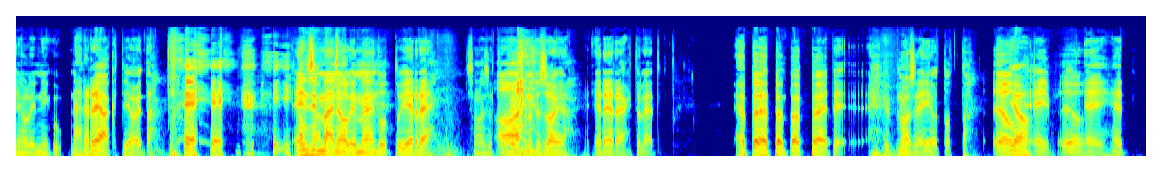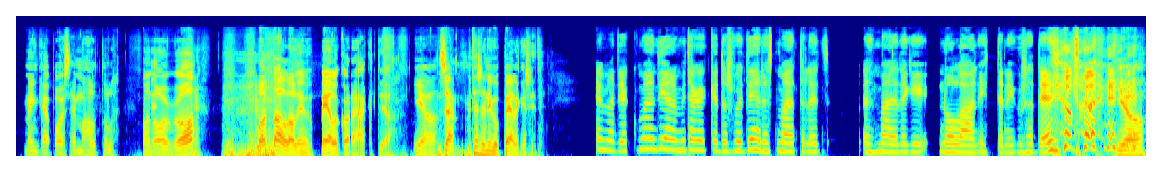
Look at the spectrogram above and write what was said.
Niin oli niinku nähdä reaktioita. Ensimmäinen oli meidän tuttu Jere, sanoisin, että Ai. hypnotisoi ja Jere reaktoi, että höpö, höpö, pöppö, että hypnoosi ei ole totta. Joo. Joo. Ei, Joo. ei, et, menkää pois, en mä halua tulla. Mä oon, ok. Lotalla oli niinku pelkoreaktio. Joo. Niin Sä, mitä sä niinku pelkäsit? En mä tiedä, kun mä en tiedä, mitä kaikkea tuossa voi tehdä. Sitten mä ajattelin, että, että mä jotenkin nollaan itteni, kun sä teet jotain. Joo.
